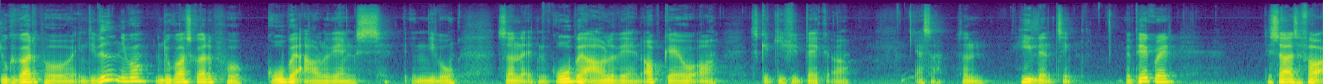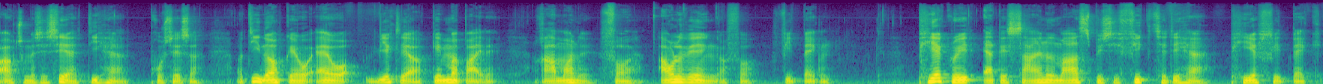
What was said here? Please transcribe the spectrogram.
Du kan gøre det på individniveau, men du kan også gøre det på gruppeafleveringsniveau, sådan at en gruppe afleverer en opgave og skal give feedback og altså sådan hele den ting. Men peer grade, det sørger altså for at automatisere de her processer. Og din opgave er jo virkelig at gennemarbejde rammerne for afleveringen og for feedbacken. Peer grade er designet meget specifikt til det her peer feedback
